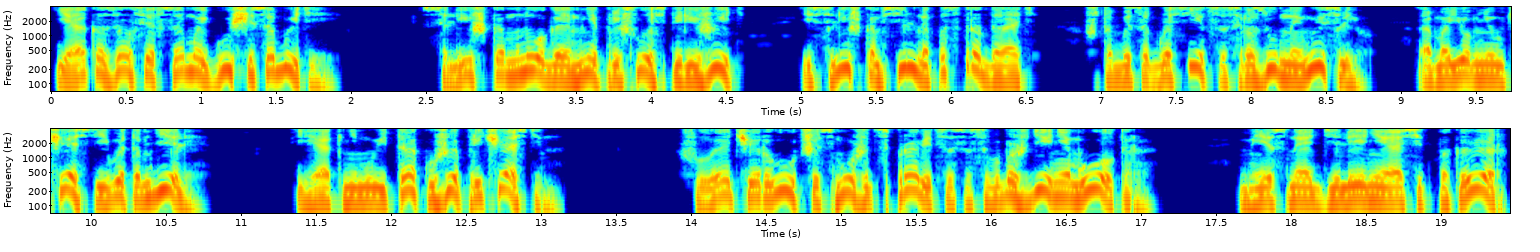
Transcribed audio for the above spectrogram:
я оказался в самой гуще событий. Слишком многое мне пришлось пережить и слишком сильно пострадать, чтобы согласиться с разумной мыслью о моем неучастии в этом деле. Я к нему и так уже причастен. Флетчер лучше сможет справиться с освобождением Уолтера. Местное отделение Асид ПКР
